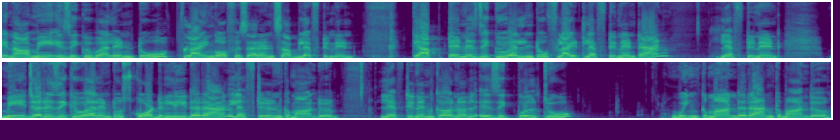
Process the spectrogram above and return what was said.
in army is equivalent to flying officer and sub lieutenant captain is equivalent to flight lieutenant and lieutenant major is equal to squadron leader and lieutenant commander lieutenant colonel is equal to Wing commander and commander.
